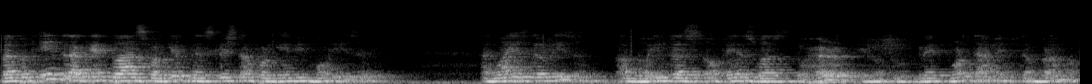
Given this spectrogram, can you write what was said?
But when Indra came to ask forgiveness, Krishna forgave him more easily. And why is the reason? Although Indra's offense was to hurt, you know, to create more damage than Brahma.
